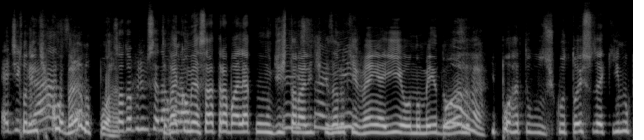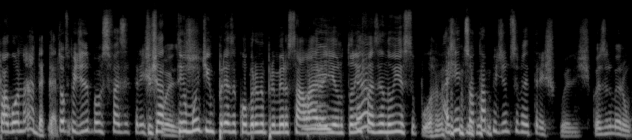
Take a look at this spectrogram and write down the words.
é de Tô nem te graça. cobrando, porra. Só tô pedindo pra você dar Tu vai moral. começar a trabalhar com um Digital É Analytics ano que vem aí, ou no meio do ano. Porra, E, porra, tu escutou isso daqui e não pagou nada, cara. eu tô pedindo pra você fazer três Tu já coisas. tem um monte de empresa cobrando o primeiro salário aí, aí, eu não tô nem é. fazendo isso, porra. A gente só tá pedindo pra você fazer três coisas. Coisa número um,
